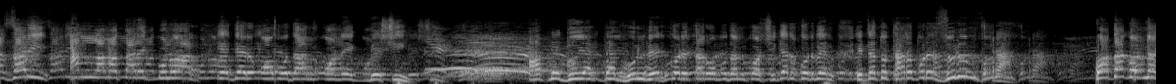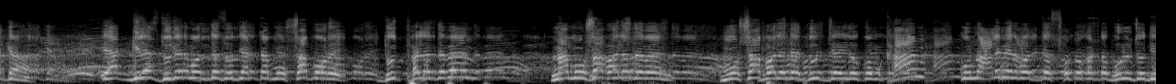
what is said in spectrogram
আজারি আল্লামা তারেক মনোয়ার, এদের অবদান অনেক বেশি। আপনি দুই একটা ভুল বের করে তার অবদানকে অস্বীকার করবেন, এটা তো তার উপরে জুলুম করা। কথা কর না কে এক গিলাস দুধের মধ্যে যদি একটা মশা পড়ে, দুধ ফেলে দেবেন? না, মশা ফেলে দেবেন। মশা ফেলে দেয় দুধ যেই রকম খান, কোন আলেমের মধ্যে ছোটখাটো ভুল যদি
